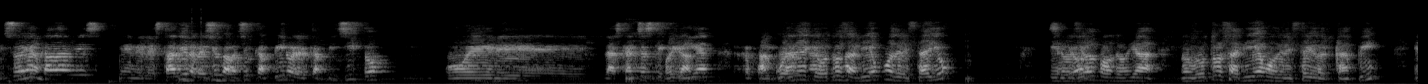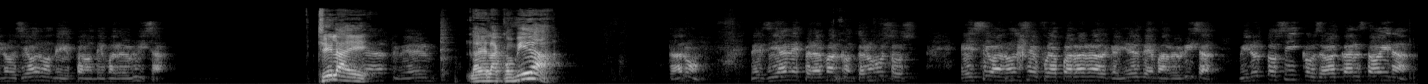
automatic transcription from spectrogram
Eso era cada vez en el estadio de Nemesio Camacho Campino, en el Campicito, o en eh, las canchas que Oiga, querían. Acuérdense que nosotros salíamos del estadio y nos íbamos para donde ya, nosotros salíamos del estadio del camping y nos íbamos donde, para donde María Luisa. Sí, la de, primer- la de la comida. Claro. Decían esperar Marco Antonio Bustos. Este balón se fue a parar a las gallinas de María Luisa. Minuto 5 se va a acabar esta vaina.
